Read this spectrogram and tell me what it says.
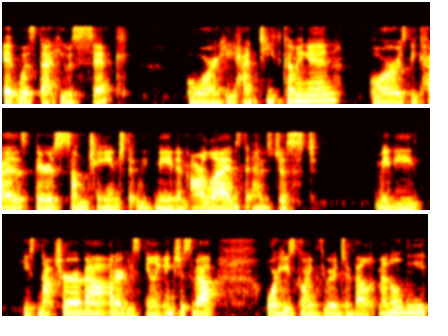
it was that he was sick, or he had teeth coming in, or it was because there's some change that we've made in our lives that has just maybe he's not sure about, or he's feeling anxious about, or he's going through a developmental leap.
